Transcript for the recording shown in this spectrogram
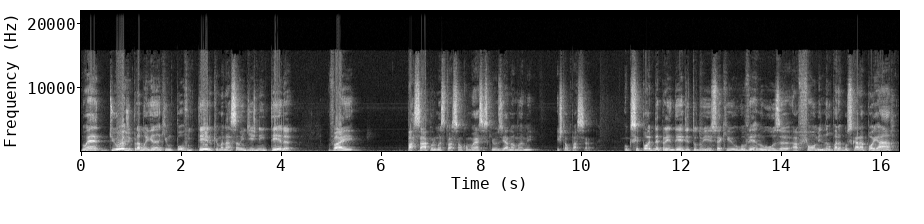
Não é de hoje para amanhã que um povo inteiro, que uma nação indígena inteira vai passar por uma situação como essas que os Yanomami estão passando. O que se pode depreender de tudo isso é que o governo usa a fome não para buscar apoiar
